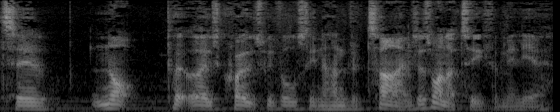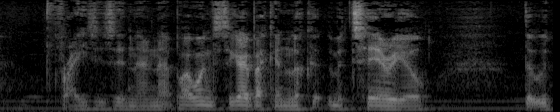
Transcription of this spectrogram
to not put those quotes we've all seen a hundred times. There's one or two familiar phrases in there and that, but I wanted to go back and look at the material that would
